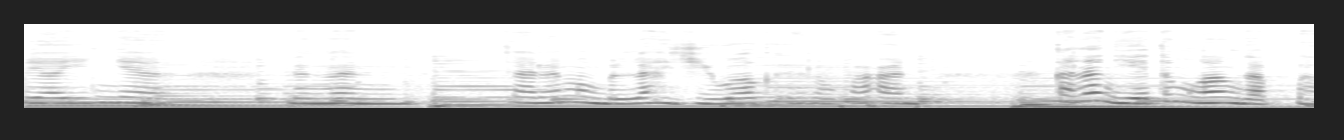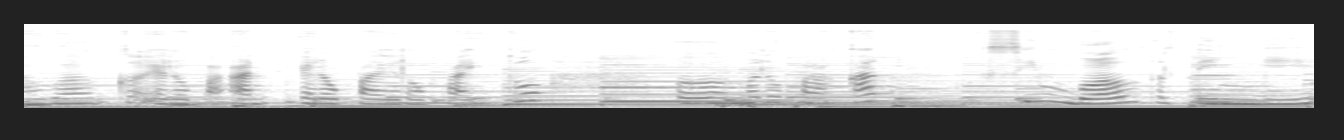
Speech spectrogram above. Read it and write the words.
priainya dengan cara membelah jiwa keeropaan karena dia itu menganggap bahwa keeropaan Eropa-Eropa itu e, merupakan simbol tertinggi,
